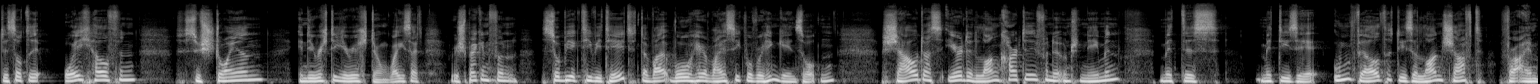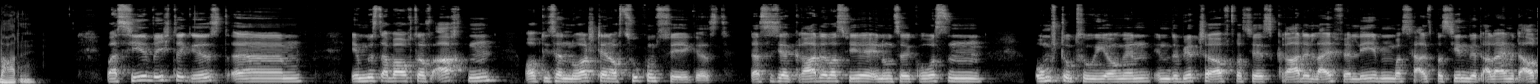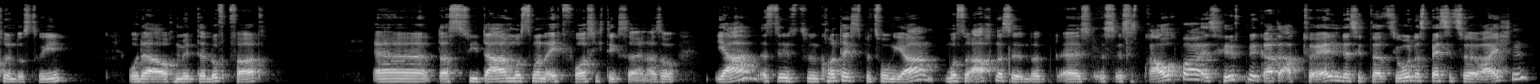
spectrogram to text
Das sollte euch helfen, zu steuern in die richtige Richtung. Weil ich sage, wir sprechen von Subjektivität, woher weiß ich, wo wir hingehen sollten. Schau, dass ihr die Langkarte von den Unternehmen mit, das, mit diesem Umfeld, dieser Landschaft vereinbaren. Was hier wichtig ist, ähm, ihr müsst aber auch darauf achten, ob dieser Nordstern auch zukunftsfähig ist. Das ist ja gerade, was wir in unseren großen Umstrukturierungen in der Wirtschaft, was wir jetzt gerade live erleben, was alles passieren wird, allein mit der Autoindustrie oder auch mit der Luftfahrt, äh, dass wie da muss man echt vorsichtig sein. Also ja, es ist im Kontext bezogen, ja, muss man achten, dass es, es, es ist brauchbar, es hilft mir gerade aktuell in der Situation, das Beste zu erreichen,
